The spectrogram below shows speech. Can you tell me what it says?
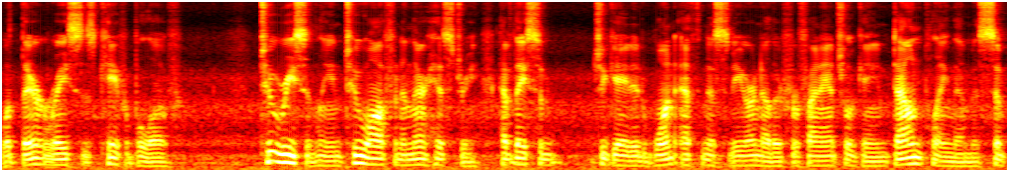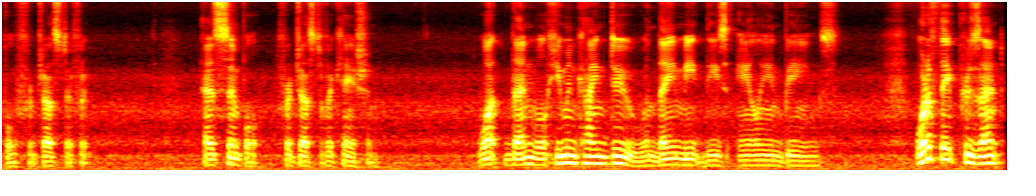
what their race is capable of. Too recently and too often in their history have they subjugated one ethnicity or another for financial gain, downplaying them as simple for justifi- as simple for justification. What then will humankind do when they meet these alien beings? What if they present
